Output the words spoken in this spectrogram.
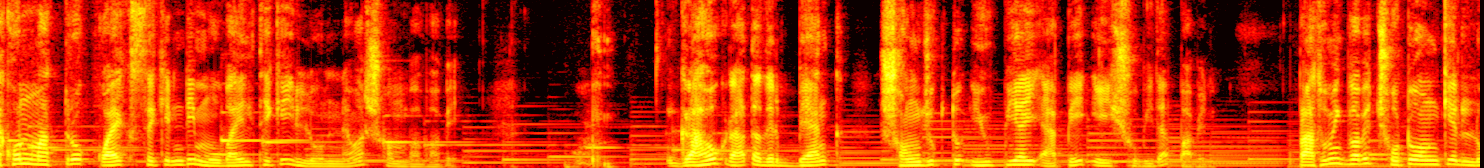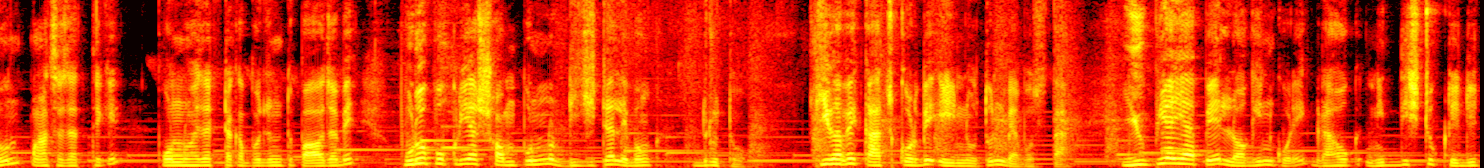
এখন মাত্র কয়েক সেকেন্ডে মোবাইল থেকেই লোন নেওয়া সম্ভব হবে। গ্রাহকরা তাদের ব্যাংক সংযুক্ত ইউপিআই অ্যাপে এই সুবিধা পাবেন। প্রাথমিকভাবে ছোট অঙ্কের লোন পাঁচ হাজার থেকে পনেরো হাজার টাকা পর্যন্ত পাওয়া যাবে। পুরো প্রক্রিয়া সম্পূর্ণ ডিজিটাল এবং দ্রুত। কীভাবে কাজ করবে এই নতুন ব্যবস্থা? ইউপিআই অ্যাপে লগ ইন করে গ্রাহক নির্দিষ্ট ক্রেডিট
